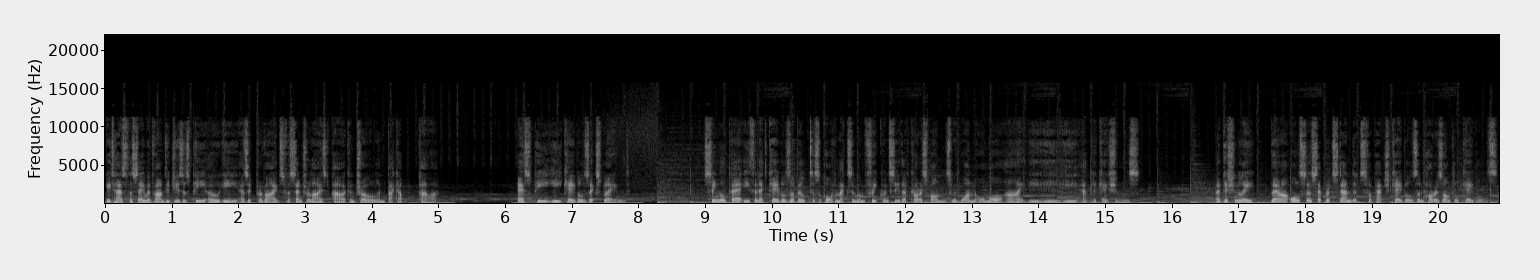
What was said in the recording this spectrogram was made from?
It has the same advantages as PoE as it provides for centralized power control and backup power. SPE cables explained. Single pair Ethernet cables are built to support maximum frequency that corresponds with one or more IEEE applications. Additionally, there are also separate standards for patch cables and horizontal cables.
